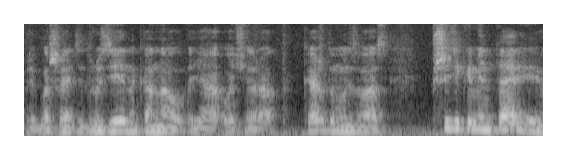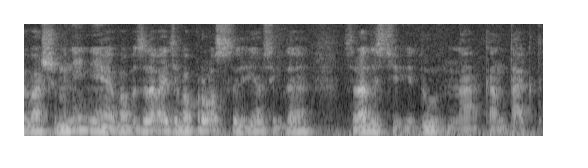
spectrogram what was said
приглашайте друзей на канал. Я очень рад каждому из вас. Пишите комментарии, ваше мнение, задавайте вопросы, я всегда с радостью иду на контакт.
